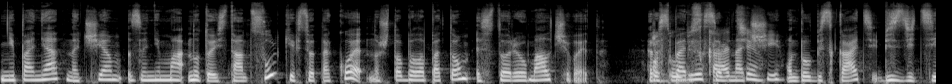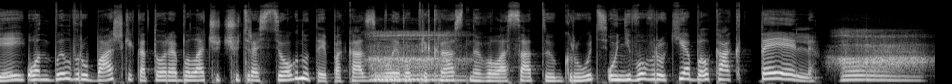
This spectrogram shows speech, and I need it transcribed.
непонятно чем занимаются. Ну, то есть танцульки, все такое, но что было потом, история умалчивает. Он Распарился в ночи. Он был без Кати, без детей. Он был в рубашке, которая была чуть-чуть расстегнута и показывала его прекрасную волосатую грудь. У него в руке был коктейль.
